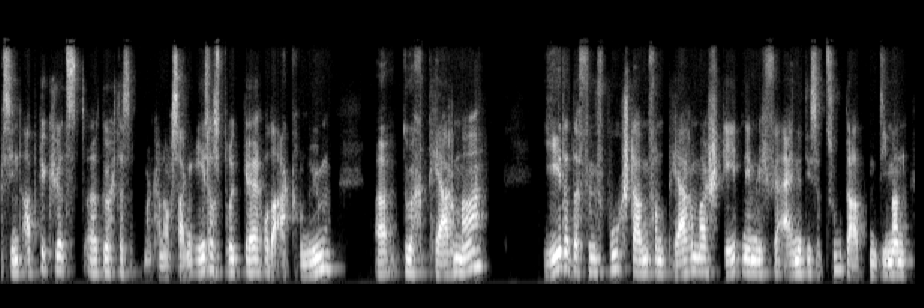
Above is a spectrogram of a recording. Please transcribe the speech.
sind abgekürzt äh, durch das, man kann auch sagen, Eselsbrücke oder Akronym äh, durch PERMA. Jeder der fünf Buchstaben von PERMA steht nämlich für eine dieser Zutaten, die man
